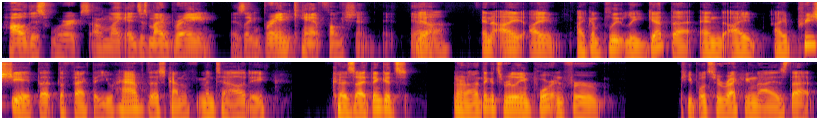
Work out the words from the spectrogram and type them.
how this works. I'm like it just my brain is like brain can't function. yeah. And I, I I completely get that and I I appreciate that the fact that you have this kind of mentality cuz I think it's I don't know, I think it's really important for people to recognize that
